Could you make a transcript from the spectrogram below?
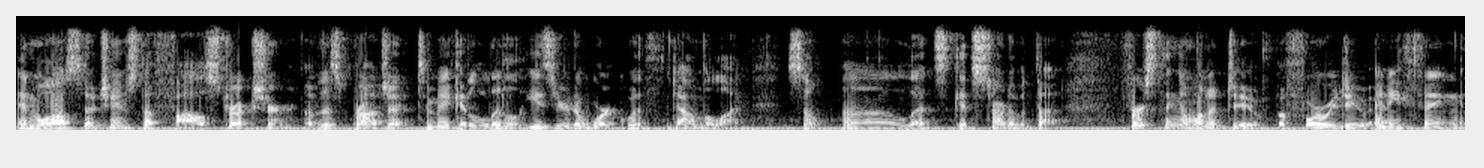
and we'll also change the file structure of this project to make it a little easier to work with down the line. So uh, let's get started with that. First thing I want to do before we do anything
